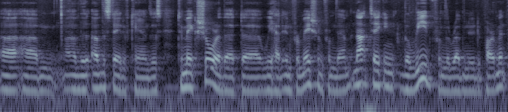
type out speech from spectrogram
uh, um, of, the, of the state of Kansas to make sure that uh, we had information from them, not taking the lead from the Revenue Department.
